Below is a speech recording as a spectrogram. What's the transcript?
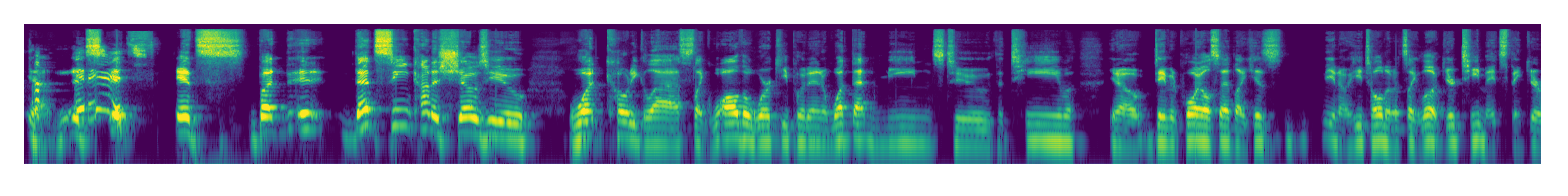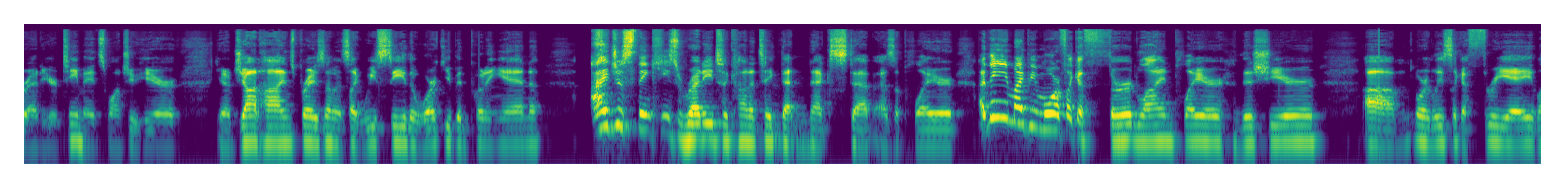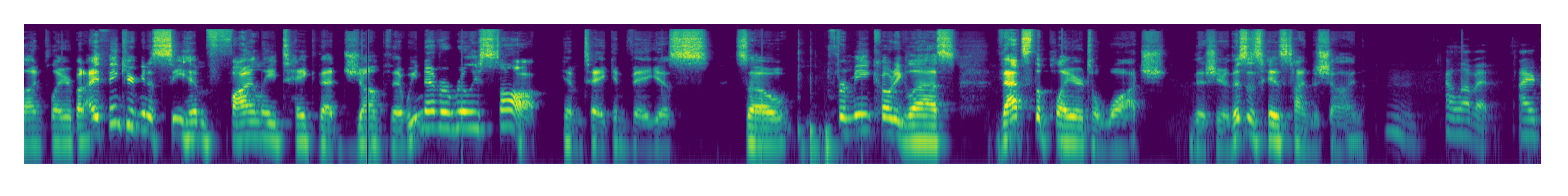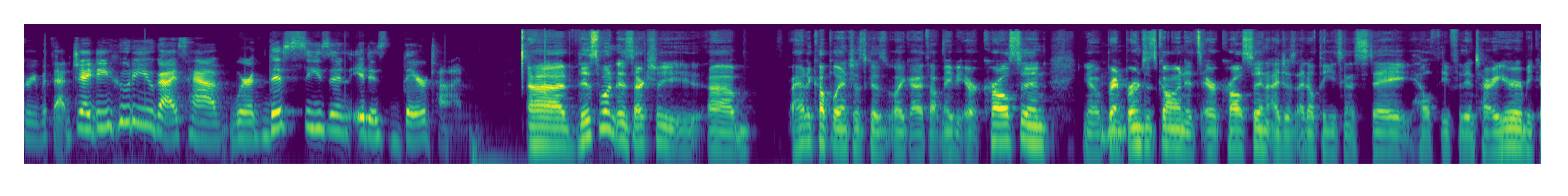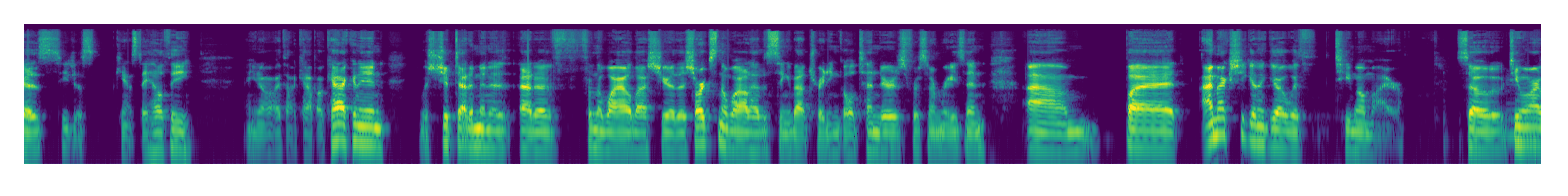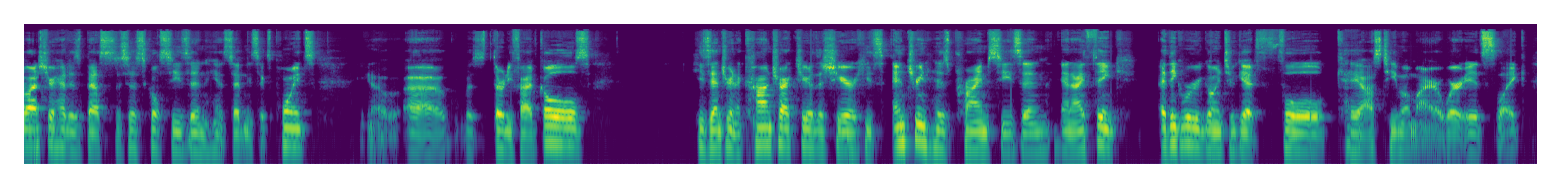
yeah, it's, it is. It's, it's but it, that scene kind of shows you what Cody Glass, like all the work he put in and what that means to the team. You know, David Poile said like his, you know, he told him it's like, look, your teammates think you're ready. Your teammates want you here. You know, John Hynes praised him. It's like we see the work you've been putting in. I just think he's ready to kind of take that next step as a player. I think he might be more of like a third line player this year um, or at least like a 3A line player. But I think you're going to see him finally take that jump that we never really saw him take in Vegas. So for me, Cody Glass, that's the player to watch this year. This is his time to shine. Hmm, I love it. I agree with that. JD, who do you guys have where this season it is their time? Uh, this one is actually um, I had a couple answers because like I thought maybe Erik Karlsson, you know, mm-hmm. Brent Burns is gone. It's Erik Karlsson. I just I don't think he's going to stay healthy for the entire year because he just can't stay healthy. You know, I thought Kaapo Kähkönen was shipped out of minute out of from the Wild last year. The Sharks in the Wild have this thing about trading goaltenders for some reason, um, but I'm actually going to go with Timo Meier. So mm-hmm. Timo Meier last year had his best statistical season. He had 76 points. You know, uh, was 35 goals He's entering a contract year this year. He's entering his prime season, and I think I think we're going to get full chaos Timo Meier, where it's like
